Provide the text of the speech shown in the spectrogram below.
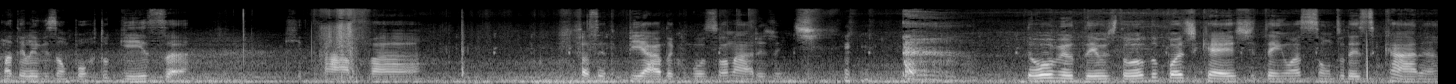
uma televisão portuguesa tava fazendo piada com o Bolsonaro, gente. oh meu Deus, todo podcast tem um assunto desse cara.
